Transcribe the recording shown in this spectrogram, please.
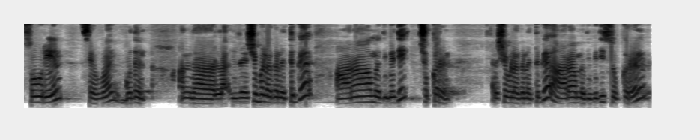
சூரியன் செவ்வாய் புதன். அந்த ல- ரிஷப லக்னத்துக்கு ஆறாம் அதிபதி சுக்கிரன். ரிஷப லக்னத்துக்கு ஆறாம் அதிபதி சுக்கரன்.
